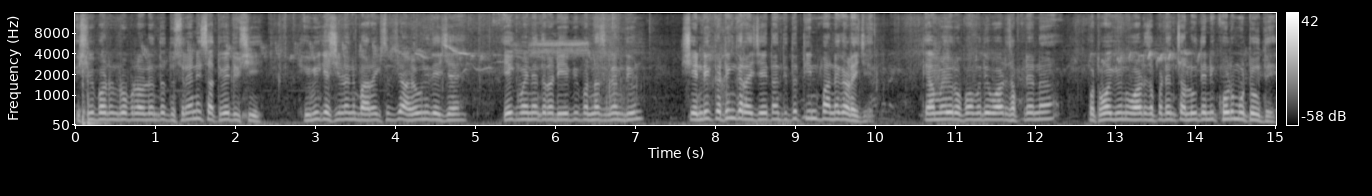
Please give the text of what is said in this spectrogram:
पिशवी पाडून रोप लावल्यानंतर दुसऱ्या आणि सातव्या दिवशी ह्युमिक ॲसिड आणि बारा एक्सरची आळवणी द्यायची आहे. एक महिन्यात त्याला डी ए पी पन्नास ग्रॅम देऊन शेंडी कटिंग करायची आहेत आणि तिथं तीन पानं काढायची आहेत. त्यामुळे रोपामध्ये वाढ झपाट्यानं पटवा घेऊन वाढ झपाट्यानं चालू होते आणि खोड मोठं होते.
